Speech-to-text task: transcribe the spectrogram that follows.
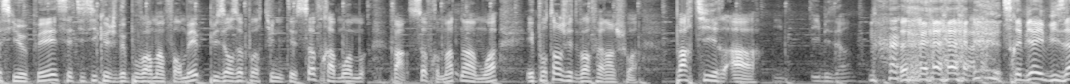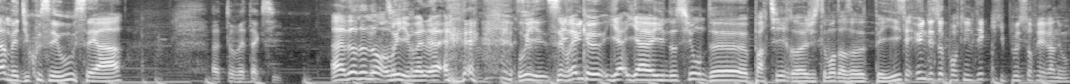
SIEP, c'est ici que je vais pouvoir m'informer. Plusieurs opportunités s'offrent à moi, enfin, s'offrent maintenant à moi, et pourtant, je vais devoir faire un choix. Partir à. Ibiza. Ce serait bien Ibiza, mais du coup, c'est où? C'est à. à Taxi. Ah non, non, non, oui, voilà. oui, c'est vrai une- qu'il y, a- il y a une notion de partir euh, justement dans un autre pays. C'est une des opportunités qui peut s'offrir à nous.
